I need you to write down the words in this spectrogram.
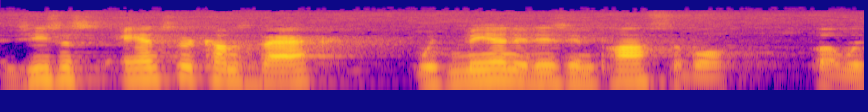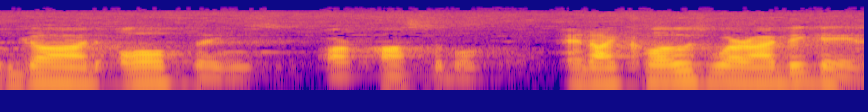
And Jesus' answer comes back with men it is impossible, but with God all things are possible. And I close where I began.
